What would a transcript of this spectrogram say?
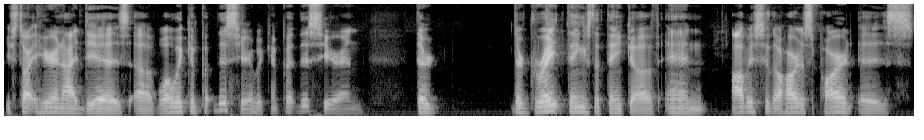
you start hearing ideas of, well, we can put this here, we can put this here and they're they're great things to think of and obviously the hardest part is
